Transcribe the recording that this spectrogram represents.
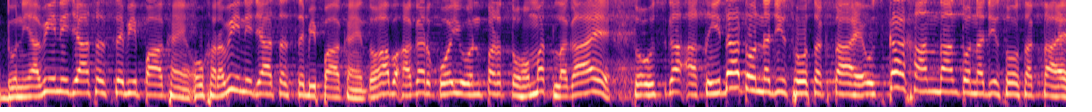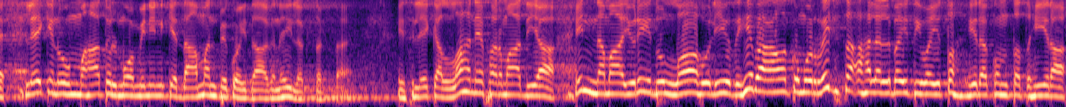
दुनियावी निजासत से भी पाक हैं, उखरवी निजासत से भी पाक हैं। तो अब अगर कोई उन पर तोहमत लगाए तो उसका अकीदा तो नजिस हो सकता है, उसका ख़ानदान तो नजिस हो सकता है, लेकिन उम्महातुल मोमिनीन के दामन पे कोई दाग नहीं लग सकता है। इसलिए कि अल्लाह ने फरमा दिया इन नमा युरीदुल्लाकुम ततहीरा।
